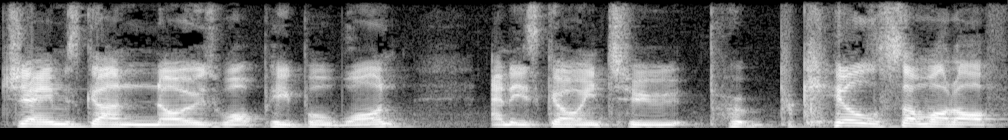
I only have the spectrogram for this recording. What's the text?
James Gunn knows what people want and he's going to p- kill someone off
